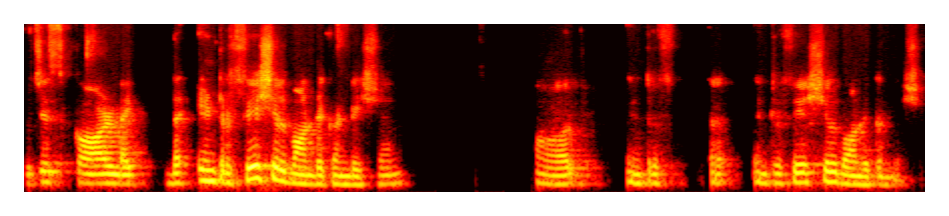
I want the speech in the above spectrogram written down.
which is called like the interfacial boundary condition or inter, uh, interfacial boundary condition.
